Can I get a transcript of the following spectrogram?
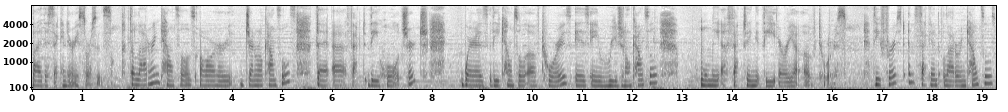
by the secondary sources. The Lateran councils are general councils that affect the whole church whereas the Council of Tours is a regional council only affecting the area of Tours. The first and second Lateran councils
